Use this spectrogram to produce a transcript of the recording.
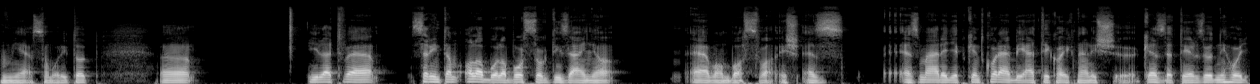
ami elszomorított. Ö, illetve szerintem alapból a bosszok dizájnja el van baszva, és ez, ez már egyébként korábbi játékaiknál is kezdett érződni, hogy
